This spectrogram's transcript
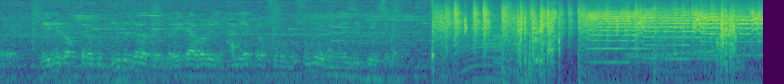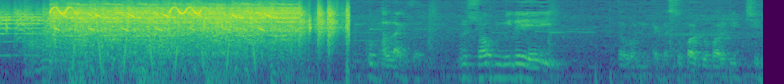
করে ব্রেনের রক্তটা খুব দ্রুত চলাচল করে এটা আবার ওই আলিয়া ক্রফ খুব সুন্দর একটা মিউজিক দিয়েছিল। খুব ভালো লাগছে। মানে সব মিলে এই তখন একটা সুপার টুপার হিট ছিল।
